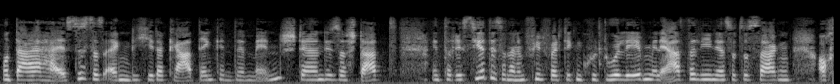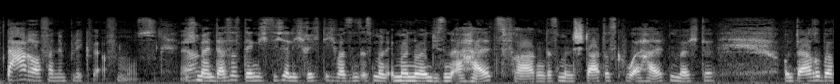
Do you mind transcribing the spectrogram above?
Und daher heißt es, dass eigentlich jeder klar denkende Mensch, der in dieser Stadt interessiert ist an einem vielfältigen Kulturleben, in erster Linie sozusagen auch darauf einen Blick werfen muss. Ja. Ich meine, das das ist, denke ich, sicherlich richtig, weil sonst ist man immer nur in diesen Erhaltsfragen, dass man Status quo erhalten möchte und darüber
